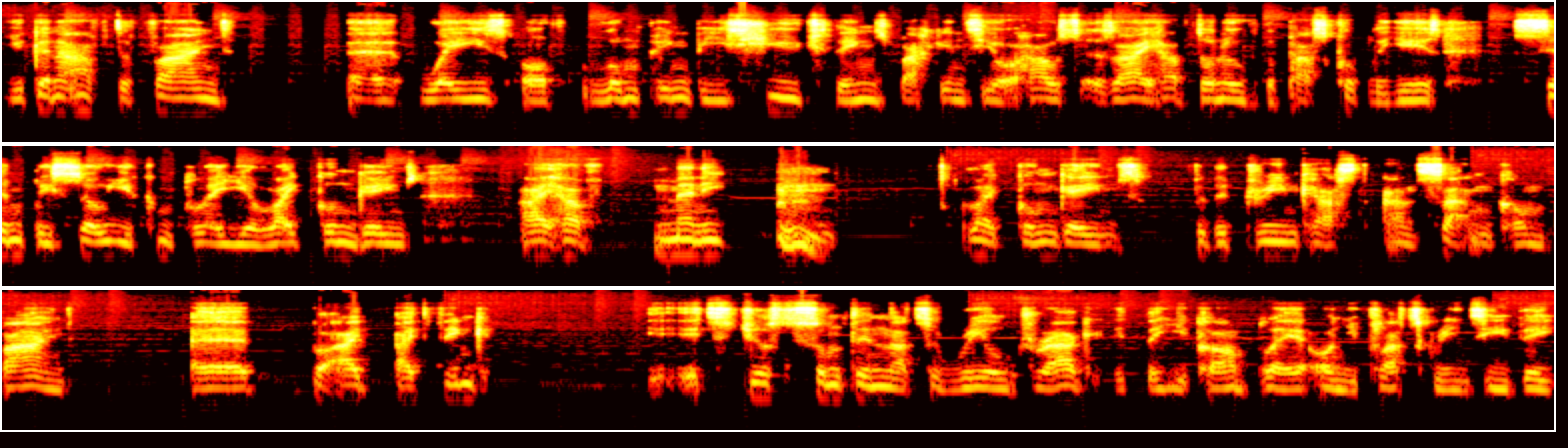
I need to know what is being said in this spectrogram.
you're going to have to find uh, ways of lumping these huge things back into your house, as I have done over the past couple of years, simply so you can play your light gun games. I have many light gun games for the Dreamcast and Saturn combined, uh, but I, I think it's just something that's a real drag that you can't play it on your flat screen TV.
